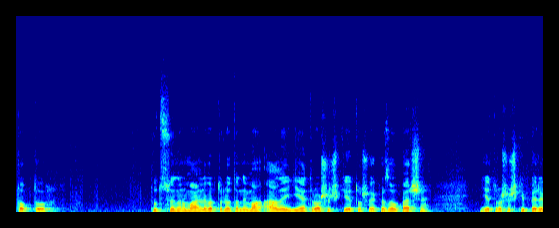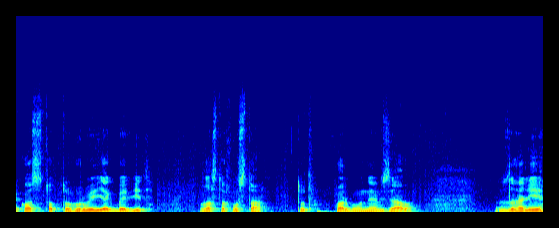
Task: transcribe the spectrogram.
Тобто Тут все нормально, вертольота нема, але є трошечки, то що я казав перше, є трошечки перекос, тобто горує якби від ластохвоста. Тут фарбу не взяло. Взагалі,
